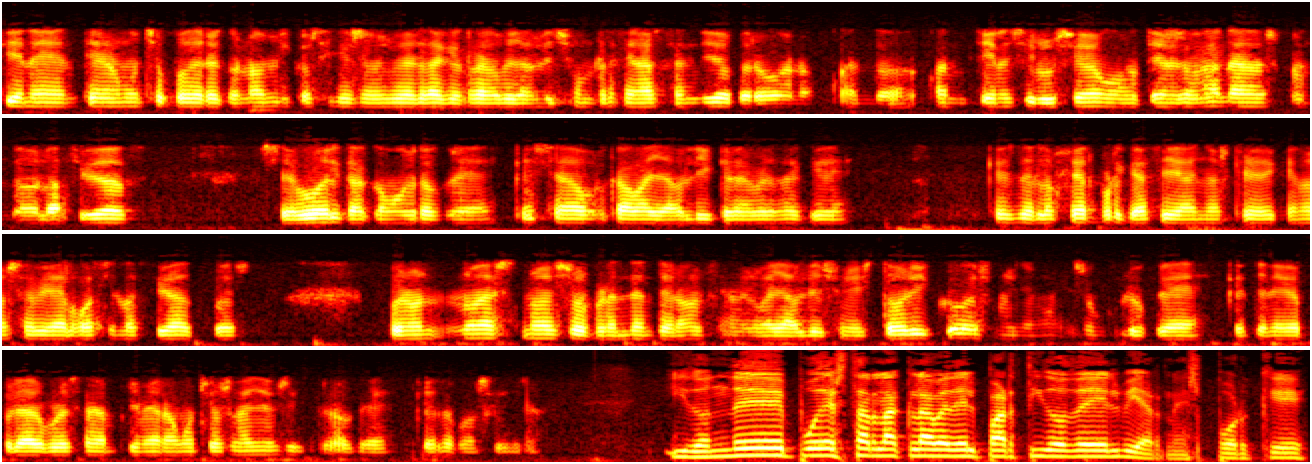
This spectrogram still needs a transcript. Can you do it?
tienen tienen mucho poder económico, sí que eso es verdad que el Real Valladolid es un recién ascendido, pero bueno, cuando cuando tienes ilusión, cuando tienes ganas, cuando la ciudad se vuelca, como creo que, que se ha volcado Valladolid, que la verdad que, que es de elogiar porque hace años que, que no se veía algo así en la ciudad, pues bueno, no es no es sorprendente, ¿no? Al final Valladolid es un histórico, es un, es un club que, que tiene que pelear por estar en primera muchos años y creo que, que lo conseguirá. ¿Y dónde puede estar la clave del partido del viernes? Porque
